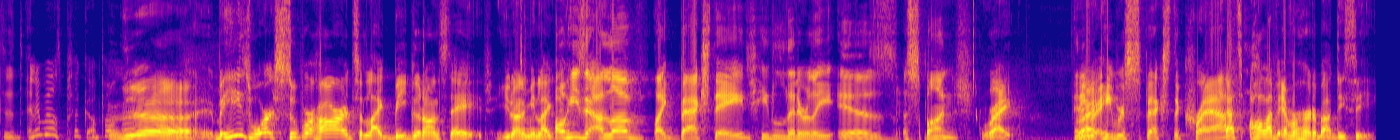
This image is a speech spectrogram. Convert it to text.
Did anybody else pick up on that? Yeah, but he's worked super hard to like be good on stage. You know what I mean? Like, Oh, he's. I love like backstage. He literally is a sponge, right, and right. he, he respects the craft. That's all I've ever heard about DC.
